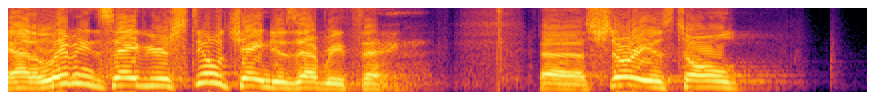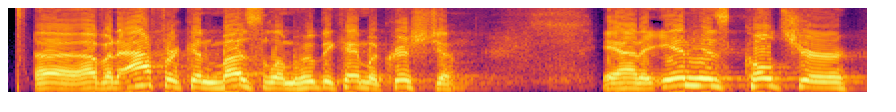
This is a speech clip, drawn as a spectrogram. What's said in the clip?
And a living Savior still changes everything. A story is told uh, of an African Muslim who became a Christian. And in his culture,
